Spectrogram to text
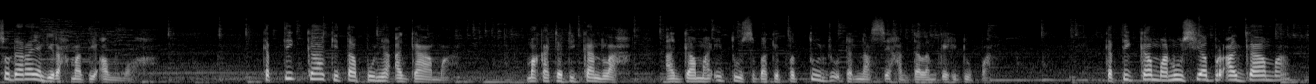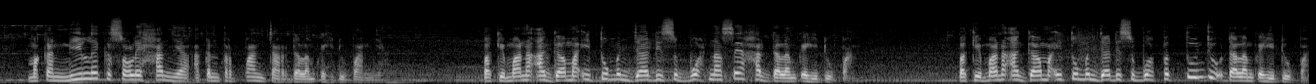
Saudara yang dirahmati Allah, ketika kita punya agama, maka jadikanlah agama itu sebagai petunjuk dan nasihat dalam kehidupan. Ketika manusia beragama, maka nilai kesolehannya akan terpancar dalam kehidupannya. Bagaimana agama itu menjadi sebuah nasihat dalam kehidupan. Bagaimana agama itu menjadi sebuah petunjuk dalam kehidupan.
